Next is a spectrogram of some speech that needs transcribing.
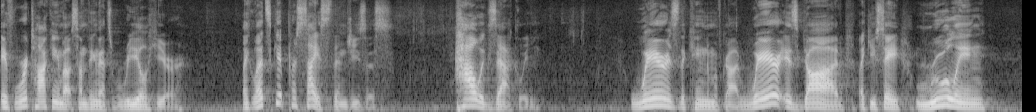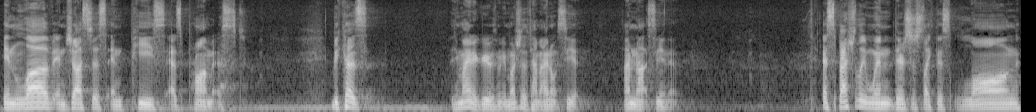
if we're talking about something that's real here, like let's get precise then, Jesus. How exactly? Where is the kingdom of God? Where is God, like you say, ruling in love and justice and peace as promised? Because you might agree with me, much of the time I don't see it. I'm not seeing it. Especially when there's just like this long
